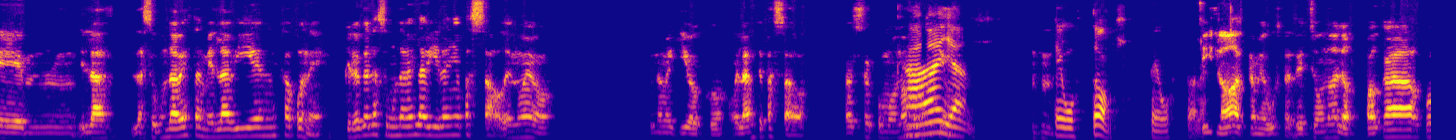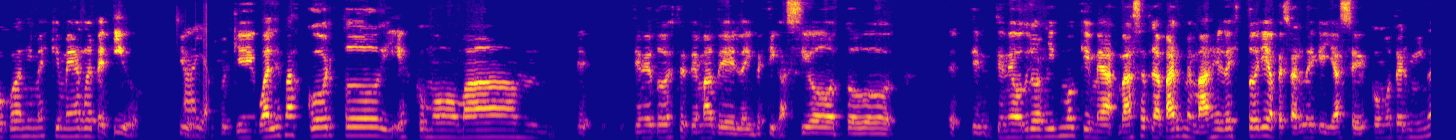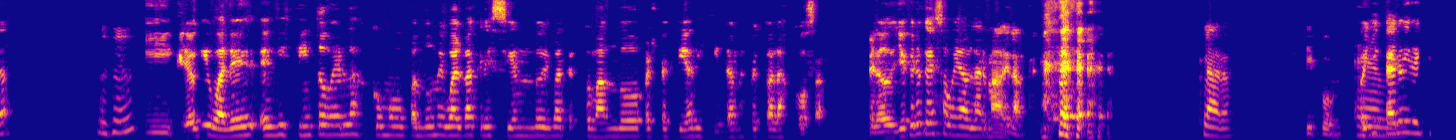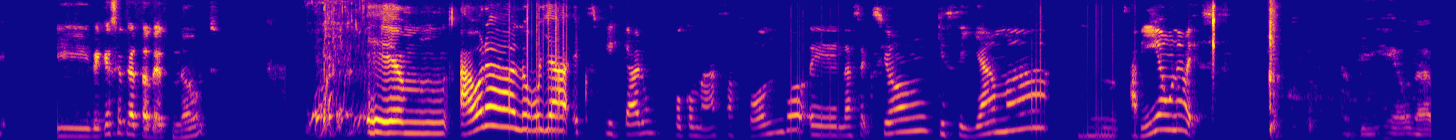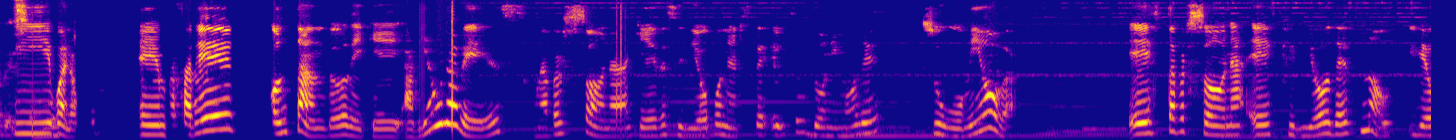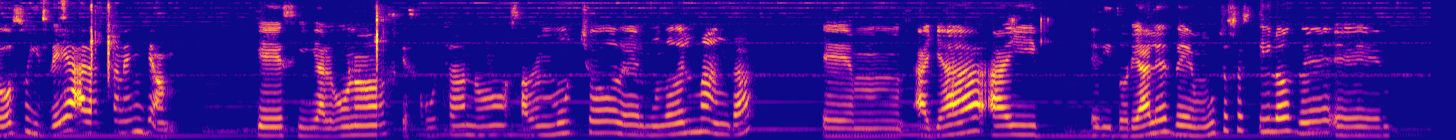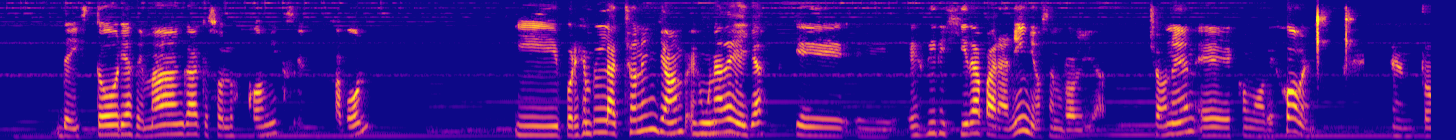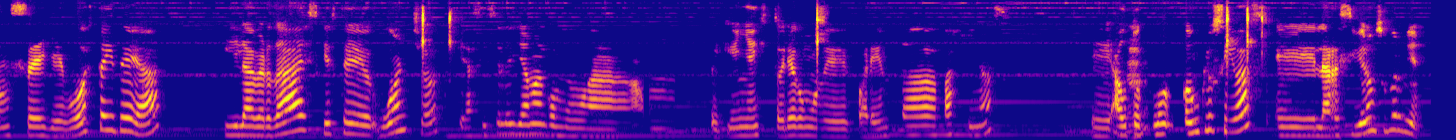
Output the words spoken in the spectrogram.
Em, la, la segunda vez también la vi en japonés. Creo que la segunda vez la vi el año pasado, de nuevo. Si no me equivoco. O el antepasado. Como no ah, ya. ¿Te gustó? ¿Te gustó? Sí, no, que me gusta. De hecho, uno de los poca- pocos animes que me he repetido. Sí, Ah, ya. Porque igual es más corto y es como más... eh, tiene todo este tema de la investigación, todo... eh, tiene, tiene otro ritmo que me, me hace atraparme más en la historia a pesar de que ya sé cómo termina. Y creo que igual es, es distinto verlas como cuando uno igual va creciendo y va tomando perspectivas distintas respecto a las cosas. Pero yo creo que de eso voy a hablar más adelante. Claro. Tipo, oye. Caro, ¿y de, qué, ¿y de qué se trata Death Note? Em, ahora lo voy a explicar un poco más a fondo. eh, la sección que se llama em, Había una vez. Había una vez Y un- bueno, empezaré contando de que había una vez una persona que decidió ponerse el seudónimo de Sugumi Oba. Esta persona escribió Death Note y llevó su idea a la Shonen Jump, que si algunos que escuchan no saben mucho del mundo del manga, em, allá hay editoriales de muchos estilos de, eh, de historias, de manga, que son los cómics en Japón. Y por ejemplo, la Shonen Jump es una de ellas que eh, es dirigida para niños en realidad. Shonen es como de joven. Entonces llevó esta idea y la verdad es que este one shot, que así se le llama como a una pequeña historia como de 40 páginas, eh, autoconclusivas, eh, la recibieron súper bien.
